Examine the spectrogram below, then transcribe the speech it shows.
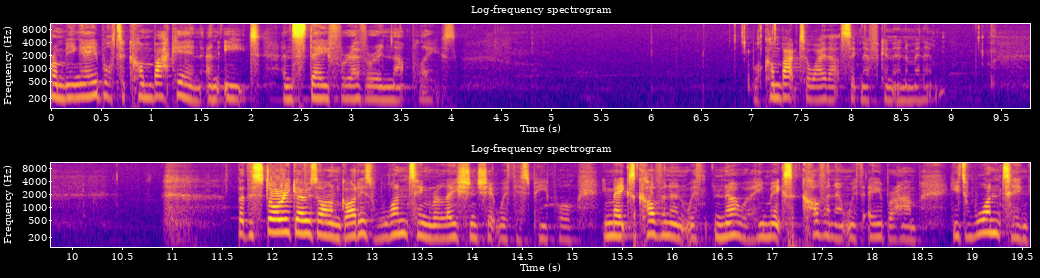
from being able to come back in and eat and stay forever in that place. We'll come back to why that's significant in a minute. But the story goes on. God is wanting relationship with his people. He makes covenant with Noah. He makes a covenant with Abraham. He's wanting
